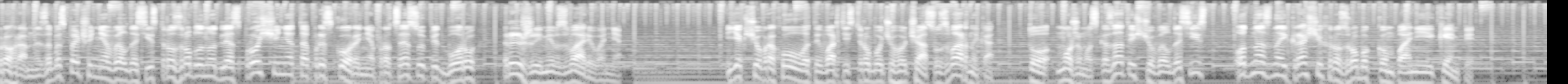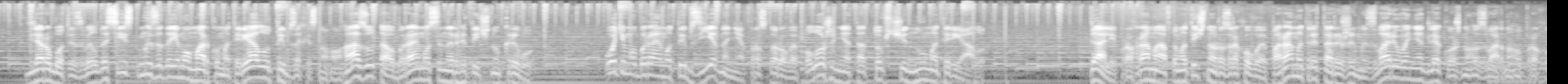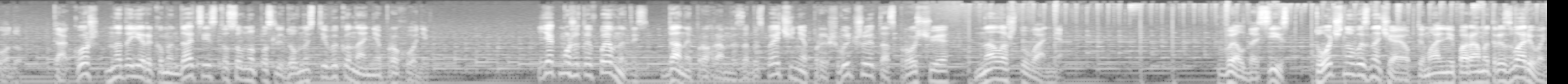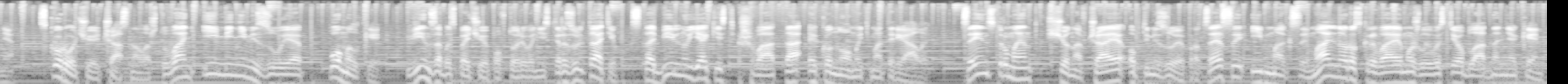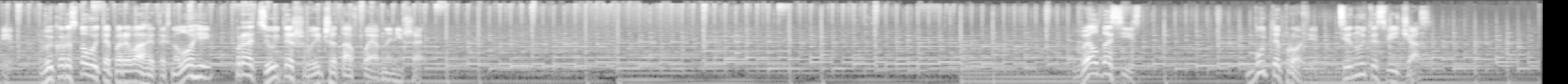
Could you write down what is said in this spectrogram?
Програмне забезпечення Assist розроблено для спрощення та прискорення процесу підбору режимів зварювання. Якщо враховувати вартість робочого часу зварника, то можемо сказати, що Weld – одна з найкращих розробок компанії Кемпі. Для роботи з WeldaSist ми задаємо марку матеріалу, тип захисного газу та обираємо синергетичну криву. Потім обираємо тип з'єднання, просторове положення та товщину матеріалу. Далі програма автоматично розраховує параметри та режими зварювання для кожного зварного проходу. Також надає рекомендації стосовно послідовності виконання проходів. Як можете впевнитись, дане програмне забезпечення пришвидшує та спрощує налаштування. Weld Assist точно визначає оптимальні параметри зварювання, скорочує час налаштувань і мінімізує помилки. Він забезпечує повторюваність результатів, стабільну якість шва та економить матеріали. Це інструмент, що навчає, оптимізує процеси і максимально розкриває можливості обладнання кемпів. Використовуйте переваги технологій, працюйте швидше та впевненіше. Weld Assist. Будьте профі, цінуйте свій час.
